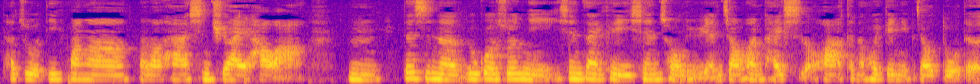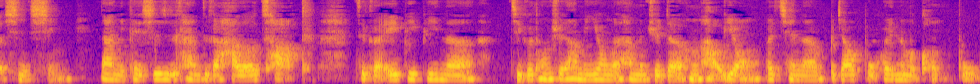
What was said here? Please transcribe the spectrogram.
他住的地方啊，聊聊他兴趣爱好啊，嗯。但是呢，如果说你现在可以先从语言交换开始的话，可能会给你比较多的信心。那你可以试试看这个 Hello Talk 这个 A P P 呢，几个同学他们用了，他们觉得很好用，而且呢比较不会那么恐怖。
